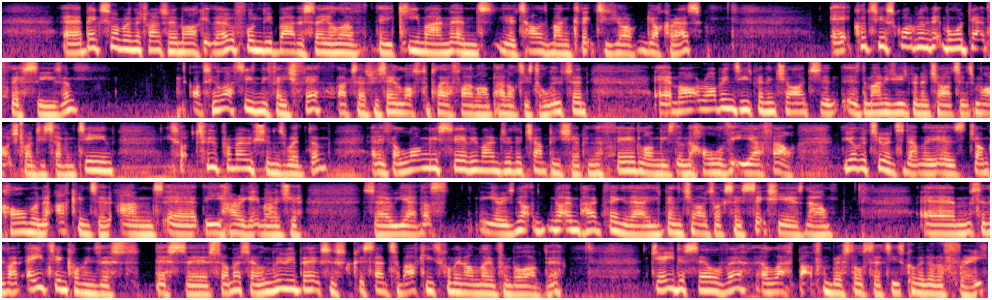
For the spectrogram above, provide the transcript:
Uh, big summer in the transfer market, though, funded by the sale of the key man and you know, talisman Victor Gyökeres. It could see a squad with a bit more depth this season. Obviously, last season they finished fifth. Like as we say, lost the playoff final on penalties to Luton. Uh, Mark Robins, he's been in charge is the manager. He's been in charge since March 2017. He's got two promotions with them, and he's the longest serving manager of the Championship and the third longest in the whole of the EFL. The other two, incidentally, is John Coleman at Accrington and uh, the Harrogate manager. So yeah, that's you know he's not not bad thing there. He's been in charge, like I say, six years now. Um, so they've had eight incomings this this uh, summer. So Luis Binks is centre back. He's coming on loan from Bologna. Jay Dasilva, a left back from Bristol City, is coming on a free.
